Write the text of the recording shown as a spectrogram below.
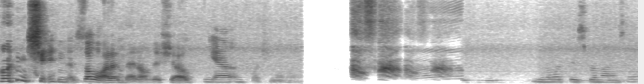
dungeon? There's a lot of men on this show. Yeah, unfortunately. You know what this reminds me of?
